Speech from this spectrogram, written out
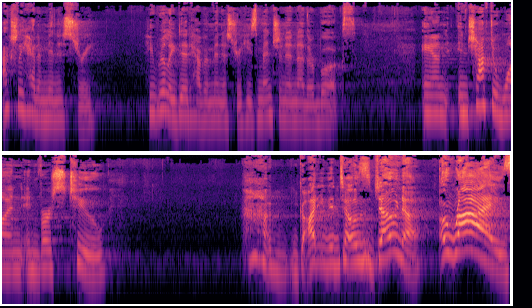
actually had a ministry. He really did have a ministry. He's mentioned in other books. And in chapter 1, in verse 2, God even tells Jonah, Arise!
